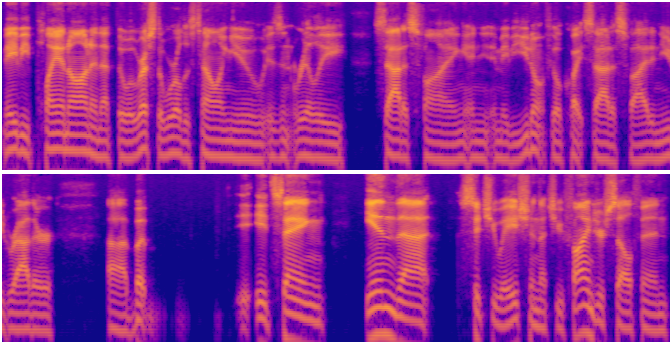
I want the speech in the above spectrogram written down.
maybe plan on, and that the rest of the world is telling you isn't really satisfying, and, maybe you don't feel quite satisfied, and you'd rather. Uh, but it's saying in that situation that you find yourself in,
